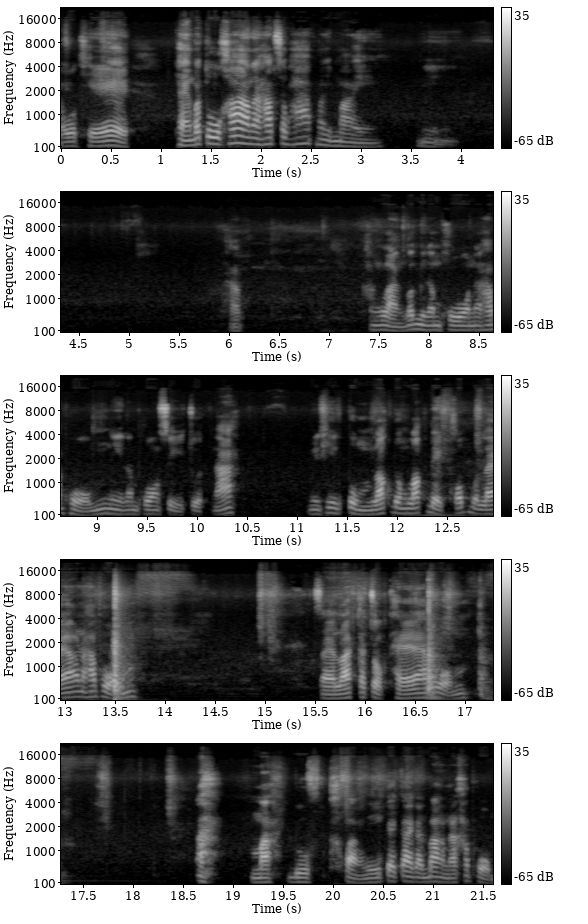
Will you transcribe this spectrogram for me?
โอเค แผงประตูข้างนะครับ สภาพใหม่ ๆ นี่ครับ ข้างหลังก็มีลำโพงนะครับ ผมนี่ลำโพง 4 จุดนะ มีที่ปุ่มล็อกดงล็อกเด็กครบหมดแล้วนะครับผมใส่ลักกระจกแท้ครับผมอะมาดูฝั่งนี้ใกล้ๆกันบ้างนะครับผม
